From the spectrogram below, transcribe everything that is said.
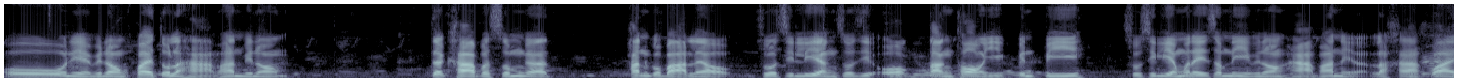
โอ้เนี่ยพี่น้องควายตัวละหาพันพี่น้องจะคาผสมกับพันกว่าบาทแล้วส่วนสิเลี้ยงส่วนสิออกตั้งท้องอีกเป็นปีส่วนสิเลี้ยงเมื่อใดซ้ำนี่พี่น้องหาพันเนี่ยราคาควาย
